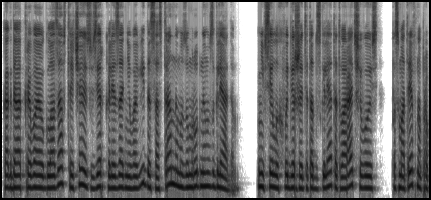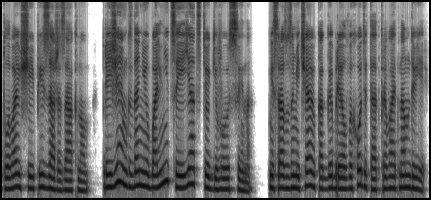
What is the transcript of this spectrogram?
Когда открываю глаза, встречаюсь в зеркале заднего вида со странным изумрудным взглядом. Не в силах выдержать этот взгляд, отворачиваюсь, посмотрев на проплывающие пейзажи за окном. Приезжаем к зданию больницы, и я отстегиваю сына. Не сразу замечаю, как Габриэл выходит и открывает нам дверь.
